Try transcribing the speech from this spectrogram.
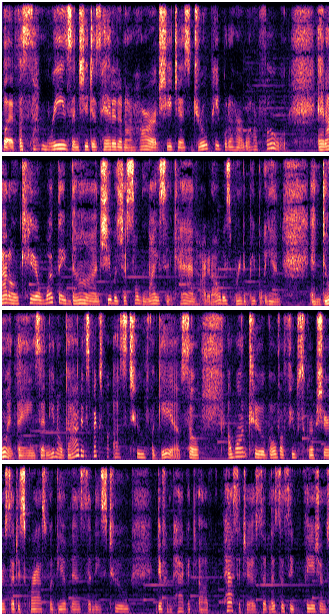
But for some reason, she just had it in her heart. She just drew people to her with her food. And I don't care what they've done. She was just so nice and kind hearted, always bringing people in and doing things. And, you know, God expects for us to forgive. So I want to go over a few scriptures that describes forgiveness and these two different package, uh, passages. And this is Ephesians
